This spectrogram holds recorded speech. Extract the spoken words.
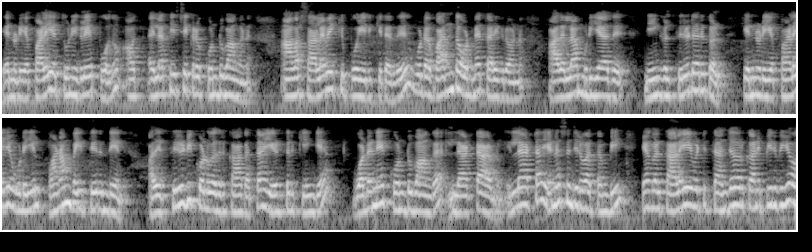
என்னுடைய பழைய துணிகளே போதும். அவ எல்லாத்தையும் சீக்கிரம் கொண்டு வாங்கன்னு. அவள் சலவைக்கு போயிருக்கிறது. உட வந்த உடனே தருகிறோன்னு அதெல்லாம் முடியாது. நீங்கள் திருடர்கள். என்னுடைய பழைய உடையில் பணம் வைத்திருந்தேன். அதை திருடிக் கொள்வதற்காகத்தான் எடுத்திருக்கீங்க. உடனே கொண்டு வாங்க இல்லாட்டா இல்லாட்டா என்ன செஞ்சிருவா தம்பி? எங்கள் தலையை வெட்டி தஞ்சாவூருக்கு அனுப்பிடுவியோ?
